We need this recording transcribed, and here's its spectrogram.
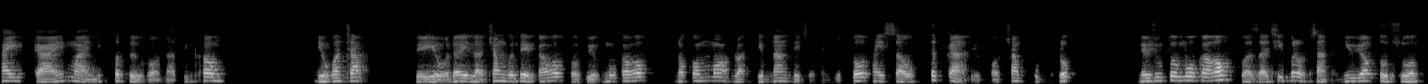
hay cái mà những Phật tử gọi là tính không. Điều quan trọng để hiểu ở đây là trong vấn đề cao ốc và việc mua cao ốc nó có mọi loại tiềm năng để trở thành việc tốt hay xấu, tất cả đều có trong cùng một lúc. Nếu chúng tôi mua cao ốc và giá trị bất động sản ở New York tụt xuống,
